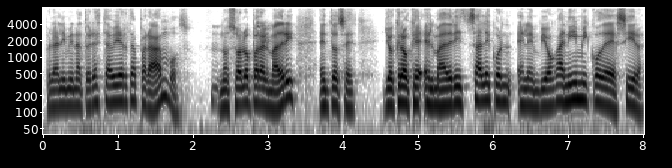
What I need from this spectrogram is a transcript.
pero la eliminatoria está abierta para ambos, hmm. no solo para el Madrid. Entonces, yo creo que el Madrid sale con el envión anímico de decir,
